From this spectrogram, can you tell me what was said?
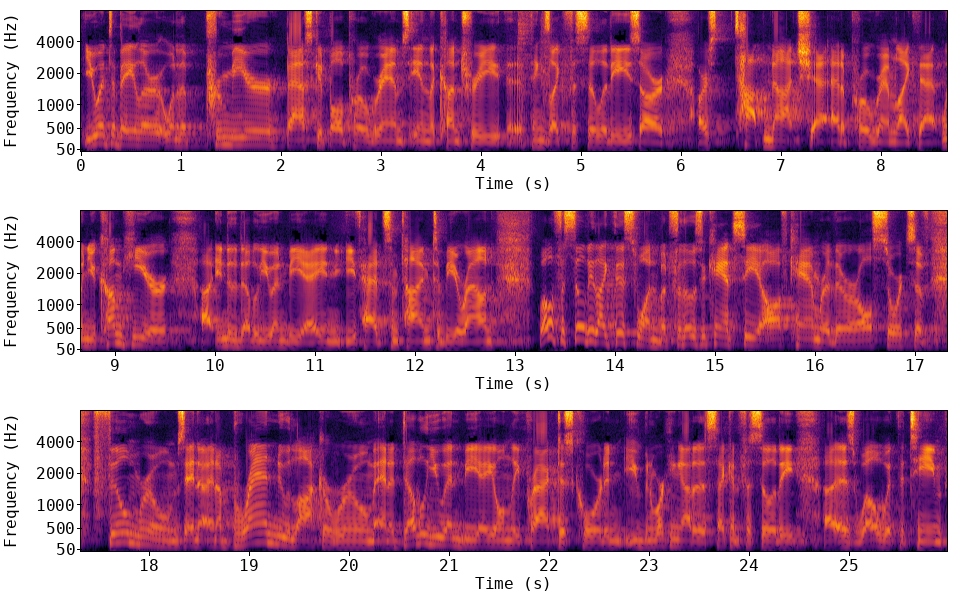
You went to Baylor, one of the premier basketball programs in the country. Uh, things like facilities are, are top notch at, a program like that. When you come here uh, into the WNBA and you've had some time to be around, well, a facility like this one, but for those who can't see off camera, there are all sorts of film rooms and a, and a brand new locker room and a WNBA only practice court. And you've been working out at a second facility uh, as well with the team.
